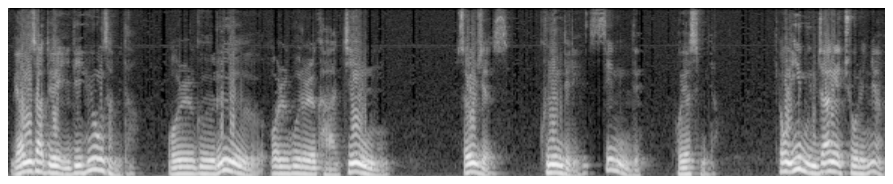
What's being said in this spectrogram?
명사 뒤에 일이 형용사입니다. 얼굴을 얼굴을 가진 soldiers, 군인들이 seemed, 보였습니다. 결국 이 문장의 주어는요.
